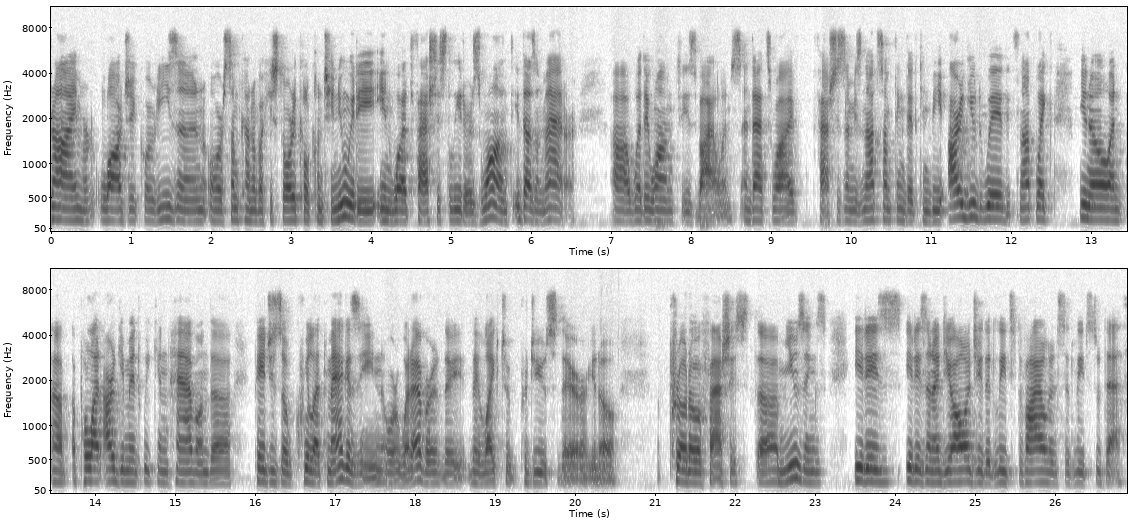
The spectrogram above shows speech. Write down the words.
rhyme or logic or reason or some kind of a historical continuity in what fascist leaders want. It doesn't matter. Uh, what they want is violence. And that's why fascism is not something that can be argued with. It's not like, you know, an, uh, a polite argument we can have on the pages of Quillette magazine or whatever they, they like to produce their, you know, proto-fascist uh, musings, it is it is an ideology that leads to violence, that leads to death,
